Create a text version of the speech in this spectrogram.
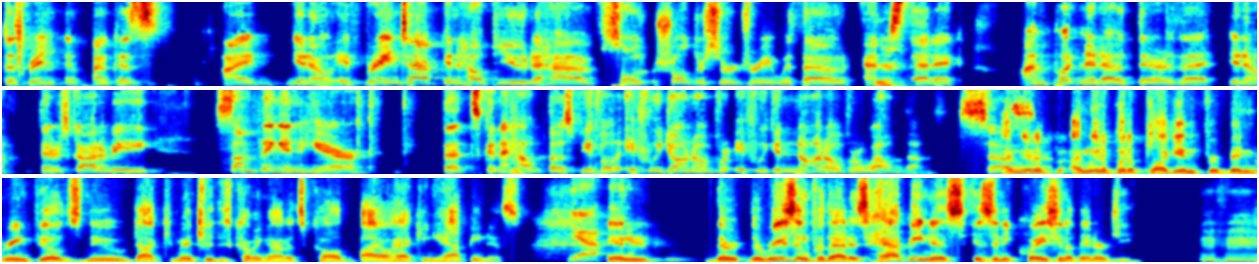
Does brain because uh, I, you know, if Brain Tap can help you to have shoulder surgery without anesthetic, yeah. I'm putting it out there that, you know, there's got to be something in here that's going to help those people if we don't over if we can not overwhelm them so i'm going to i'm going to put a plug in for ben greenfield's new documentary that's coming out it's called biohacking happiness yeah and yeah. the the reason for that is happiness is an equation of energy mm-hmm.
